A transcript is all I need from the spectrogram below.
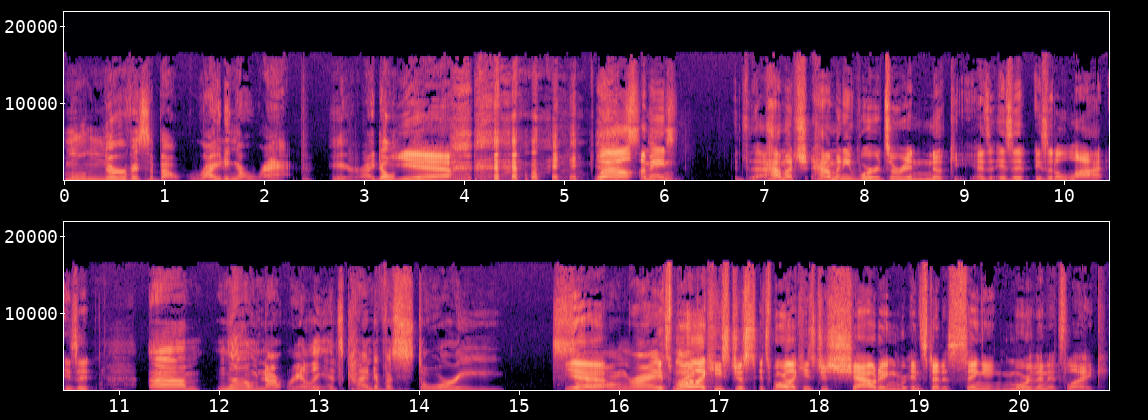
I'm a little nervous about writing a rap here I don't Yeah. well, I mean, how much? How many words are in Nookie? Is, is it? Is it a lot? Is it? Um no not really it's kind of a story song Yeah. right It's more like, he's just. It's more like he's just shouting instead of singing, more than it's like,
